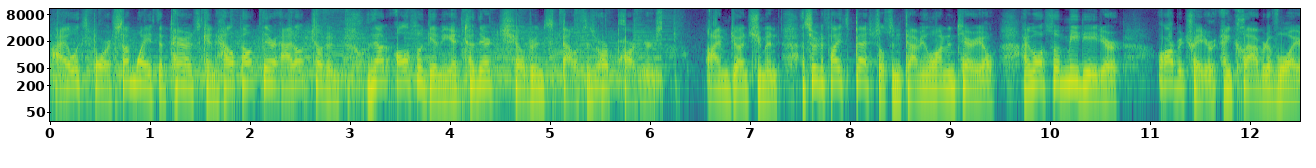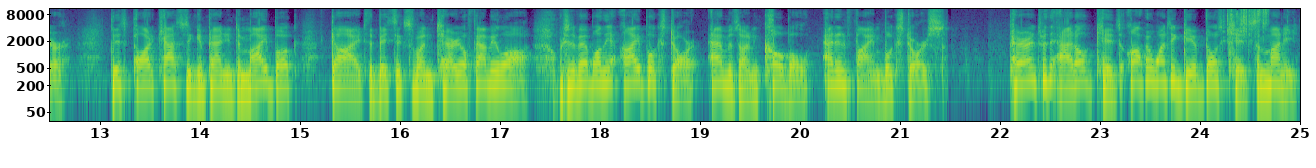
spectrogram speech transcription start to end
I will explore some ways that parents can help out their adult children without also giving it to their children's spouses or partners. I'm John Schuman, a certified specialist in family law in Ontario. I'm also a mediator, arbitrator, and collaborative lawyer. This podcast is a companion to my book, Guide to the Basics of Ontario Family Law, which is available on the iBookstore, Amazon, Kobo, and in fine bookstores. Parents with adult kids often want to give those kids some money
